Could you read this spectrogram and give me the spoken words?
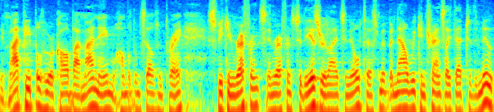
If my people who are called by my name will humble themselves and pray, speaking reference in reference to the Israelites in the Old Testament, but now we can translate that to the New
